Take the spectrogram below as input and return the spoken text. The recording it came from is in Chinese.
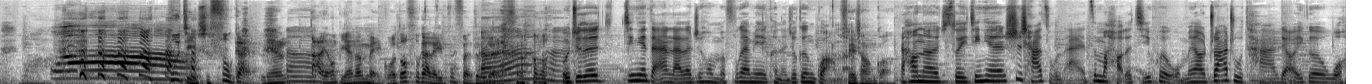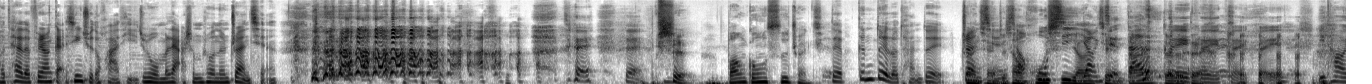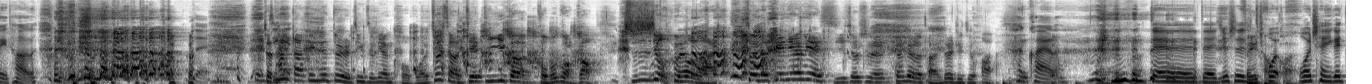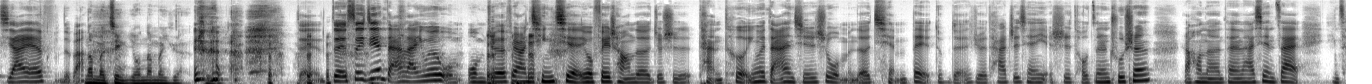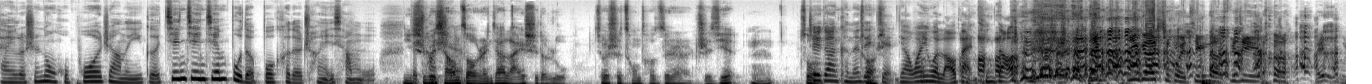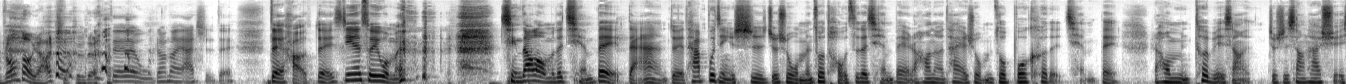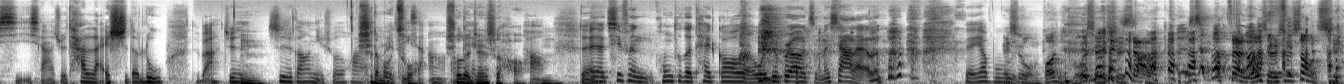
哇！不仅是覆盖，连大洋彼岸的美国都覆盖了一部分，对不对？我觉得今天答案来了之后，我们覆盖面可能就更广了，非常广。然后呢，所以今天视察组来这么好的机会，我们要抓住它，聊一个我和泰德非常感兴趣的话题，就是我们俩什么时候能赚钱。对对，是帮公司赚钱。对，跟对了团队赚钱，就像呼吸一样简单。可以可以可以可以，一套一套的。对，就他他天天对着镜子练口播，就想接第一个口播广告，迟迟就没有来，所以就天天练习，就是跟对了团队这句话。很快了。对对对对，就是活活成一个 GIF，对吧？那么近又那么远。对对，所以今天答案来，因为我我们觉得非常亲切，又非常的就是忐忑，因为答案其实是我们的前辈，对不对？觉得他之前也是投资人出身，然后呢，但是他现在已经参与了生动活泼这样的一个尖尖尖部的播客的创业项目。你是不是想走人家来时的路？就是从投资人直接嗯，这段可能得剪掉，万一我老板听到，应该是会听的，毕竟哎，武装到牙齿，对不对？对对，武装到牙齿，对对，好对。今天所以我们请到了我们的前辈答案，对他不仅是就是我们做投资的前辈，然后呢，他也是我们做播客的前辈，然后我们特别想就是向他学习一下，就是他来时的路，对吧？就是是刚刚你说的话，是的，没错啊，说的真是好，好，对，哎呀，气氛烘托的太高了，我就不知道怎么下来了。对，要不没事，我们帮你螺旋式下来，在螺旋式上去。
